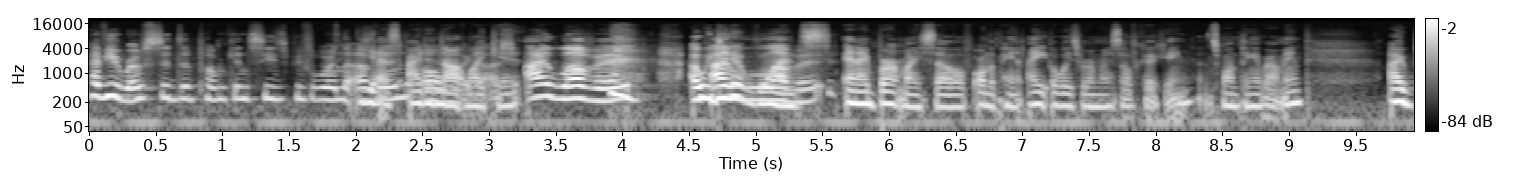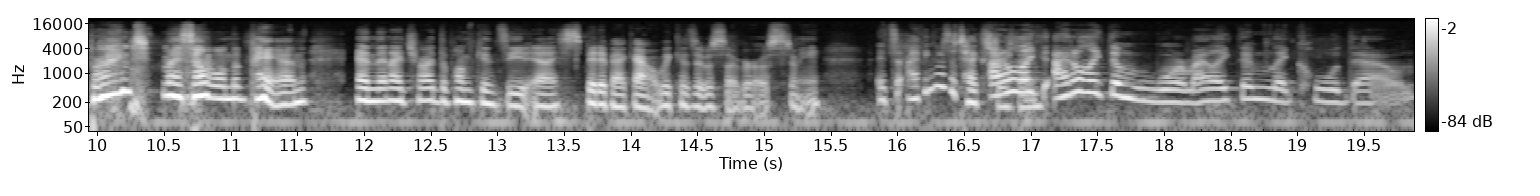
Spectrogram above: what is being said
Have you roasted the pumpkin seeds before in the oven? Yes, I did Oh not like gosh. it. I love it. Oh, we I did it once, it. and I burnt myself on the pan. I always burn myself cooking. That's one thing about me. I burnt myself on the pan, and then I tried the pumpkin seed, and I spit it back out because it was so gross to me. It's. I think it was a texture. I don't thing. like. I don't like them warm. I like them like cooled down,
